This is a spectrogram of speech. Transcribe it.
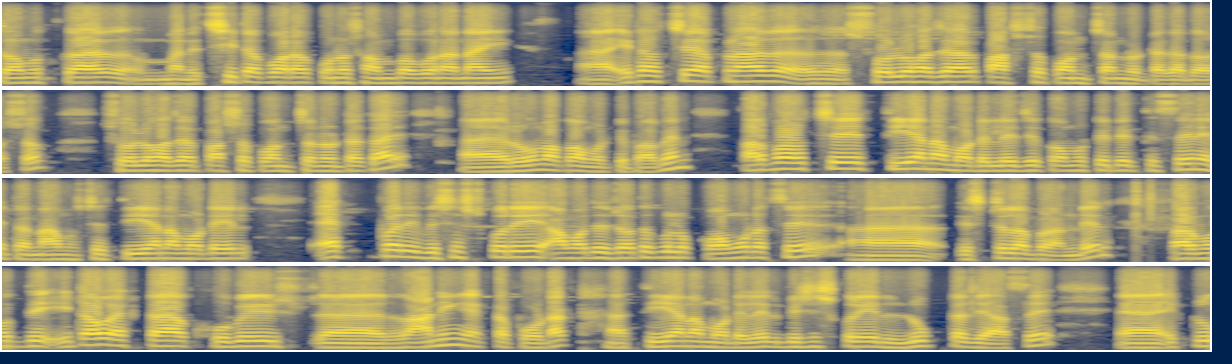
চমৎকার মানে ছিটা পড়ার কোনো সম্ভাবনা নাই। এটা হচ্ছে আপনার ষোলো হাজার পাঁচশো পঞ্চান্ন টাকা দর্শক। ষোলো হাজার পাঁচশো পঞ্চান্ন টাকায় রোমা কমরটি পাবেন। তারপর হচ্ছে তিয়ানা মডেলের যে কমরটি দেখতেছেন, এটার নাম হচ্ছে তিয়ানা মডেল একবারে বিশেষ করে আমাদের যতগুলো কমর আছে স্টেলা ব্র্যান্ডের তার মধ্যে এটাও একটা খুবই রানিং একটা প্রোডাক্ট তিয়ানা মডেলের বিশেষ করে লুকটা যে আছে একটু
